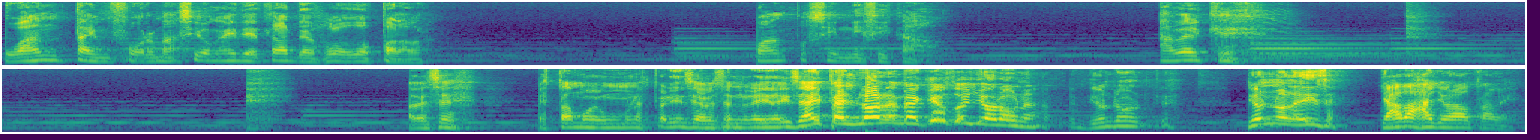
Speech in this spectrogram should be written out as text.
¿Cuánta información hay detrás de solo dos palabras? ¿Cuánto significado? A ver qué. A veces estamos en una experiencia, a veces le dice, ay, perdóneme que soy llorona. Dios no, Dios no le dice, ya vas a llorar otra vez.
